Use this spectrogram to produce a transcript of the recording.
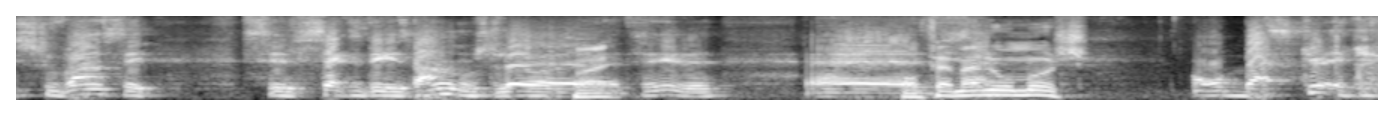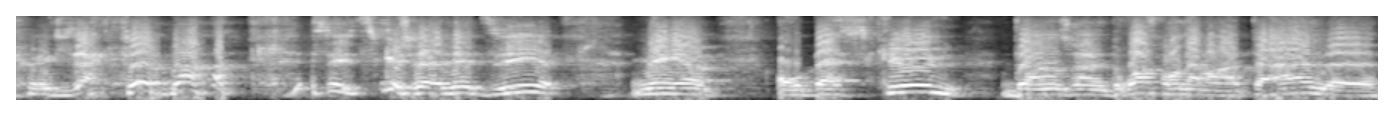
Souvent c'est c'est le sexe des anges là. euh, Ouais. tu sais, là. Euh, On fait mal aux mouches. on bascule exactement c'est ce que j'allais dire mais euh, on bascule dans un droit fondamental euh,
